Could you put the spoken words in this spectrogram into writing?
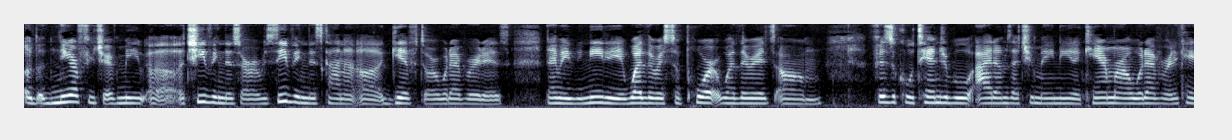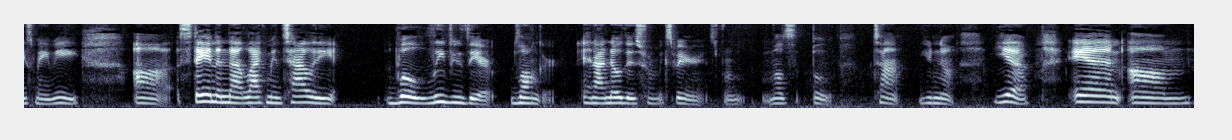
or the near future of me uh, achieving this or receiving this kind of uh, gift or whatever it is that may be needed, whether it's support, whether it's um physical, tangible items that you may need, a camera, or whatever the case may be, uh, staying in that lack mentality will leave you there longer. And I know this from experience, from multiple time, you know. Yeah. And um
